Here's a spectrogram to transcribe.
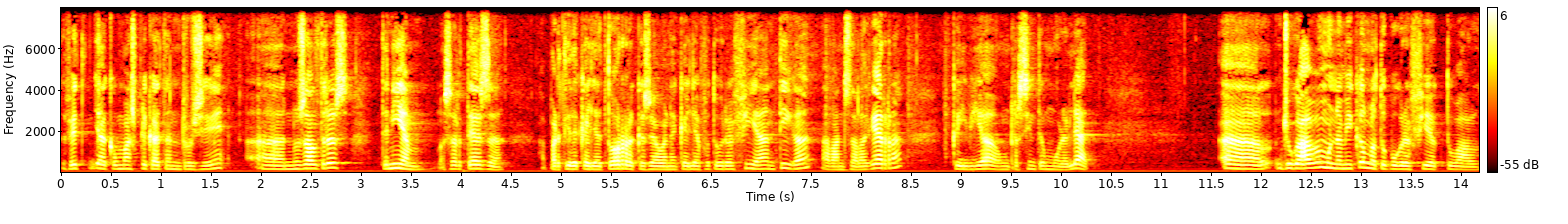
De fet, ja com m'ha explicat en Roger, eh, nosaltres teníem la certesa, a partir d'aquella torre que es veu en aquella fotografia antiga, abans de la guerra, que hi havia un recinte emmurallat. Eh, jugàvem una mica amb la topografia actual.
